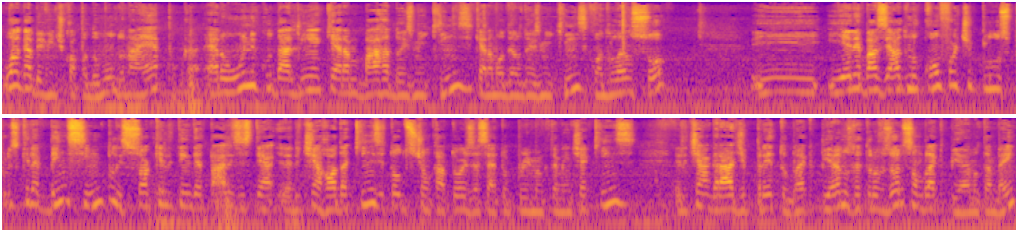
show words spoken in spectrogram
o HB20 Copa do Mundo, na época, era o único da linha que era barra 2015, que era modelo 2015, quando lançou. E, e, ele é baseado no Comfort Plus, por isso que ele é bem simples, só que ele tem detalhes, ele tinha roda 15, todos tinham 14, exceto o Premium que também tinha 15. Ele tinha grade preto Black Piano, os retrovisores são Black Piano também.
